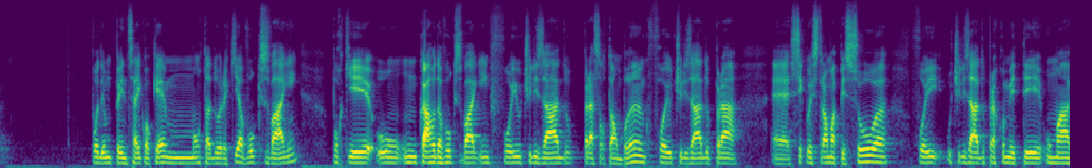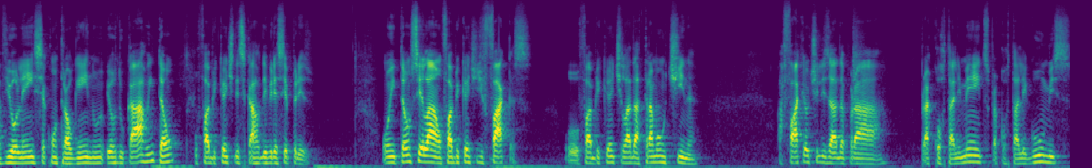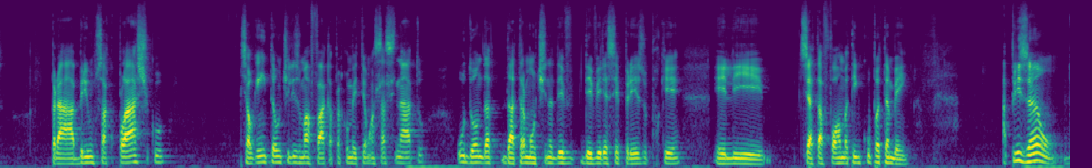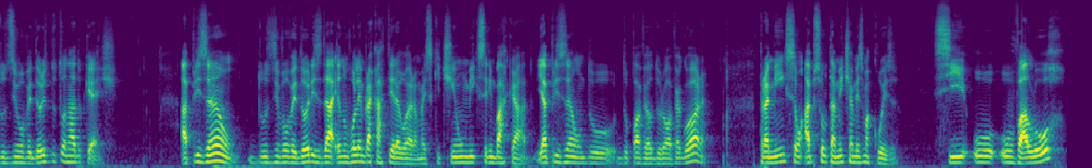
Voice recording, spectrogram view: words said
Podemos pensar em qualquer montadora aqui, a Volkswagen, porque um, carro da Volkswagen foi utilizado para assaltar um banco, foi utilizado para é, sequestrar uma pessoa, foi utilizado para cometer uma violência contra alguém no interior do carro, então o fabricante desse carro deveria ser preso. Ou então, sei lá, um fabricante de facas, o fabricante lá da Tramontina. A faca é utilizada para cortar alimentos, para cortar legumes, para abrir um saco plástico. Se alguém então utiliza uma faca para cometer um assassinato, o dono da, da Tramontina deve, deveria ser preso porque ele, de certa forma, tem culpa também. A prisão dos desenvolvedores do Tornado Cash. A prisão dos desenvolvedores da. Eu não vou lembrar a carteira agora, mas que tinha um mixer embarcado. E a prisão do, do Pavel Durov agora, para mim, são absolutamente a mesma coisa. Se o, o valor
